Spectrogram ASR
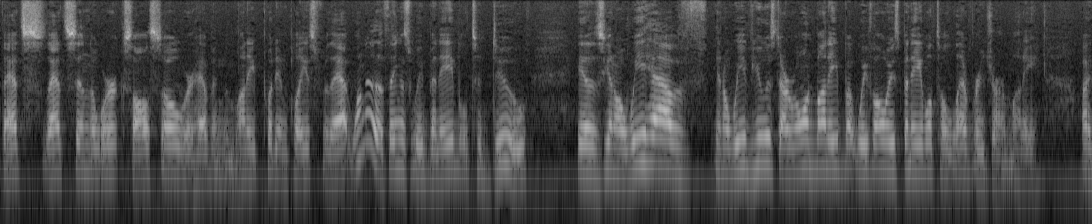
that's, that's in the works also. We're having the money put in place for that. One of the things we've been able to do is, you know, we have, you know, we've used our own money, but we've always been able to leverage our money uh,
